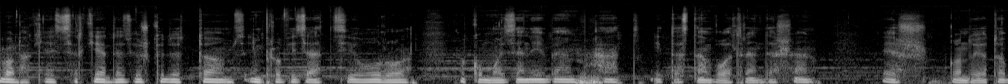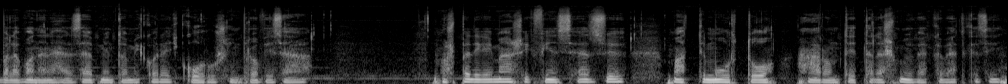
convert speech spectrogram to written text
Valaki egyszer kérdezősködött az improvizációról a komoly zenében, hát itt aztán volt rendesen, és gondoljatok bele, van-e nehezebb, mint amikor egy kórus improvizál. Most pedig egy másik finn Matti Murto háromtételes műve következik.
